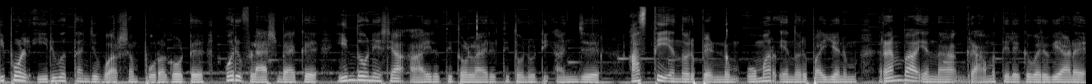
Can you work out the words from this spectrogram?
ഇപ്പോൾ ഇരുപത്തഞ്ച് വർഷം പുറകോട്ട്. ഒരു ഫ്ലാഷ് ബാക്ക്. ഇന്തോനേഷ്യ ആയിരത്തി തൊള്ളായിരത്തി തൊണ്ണൂറ്റി അഞ്ച് അസ്തി എന്നൊരു പെണ്ണും ഉമർ എന്നൊരു പയ്യനും റംബ എന്ന ഗ്രാമത്തിലേക്ക് വരികയാണ്.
